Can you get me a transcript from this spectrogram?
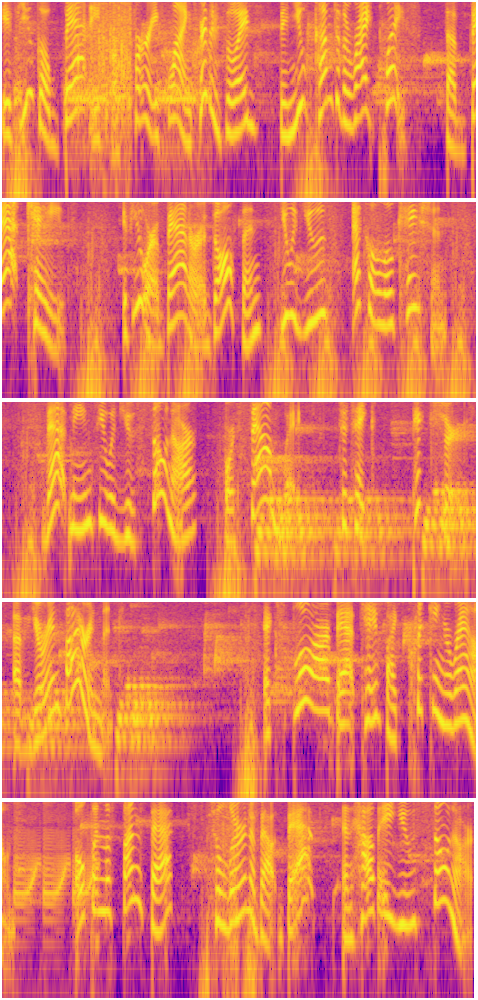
If you go batty for furry flying critterzoids, then you've come to the right place the Bat Cave. If you were a bat or a dolphin, you would use echolocation. That means you would use sonar or sound waves to take pictures of your environment. Explore our Bat Cave by clicking around. Open the fun facts to learn about bats and how they use sonar.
